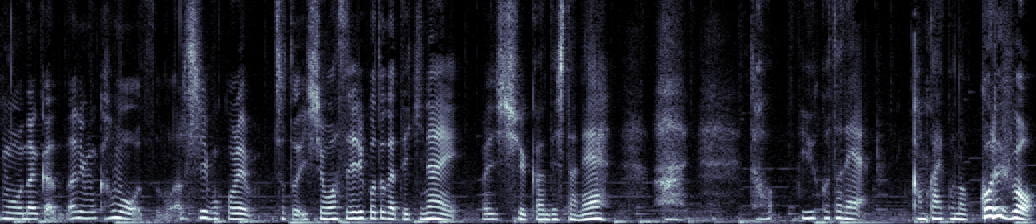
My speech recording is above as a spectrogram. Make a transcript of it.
もうなんか何もかも素晴らしいもうこれちょっと一生忘れることができない1週間でしたね。はい、ということで今回このゴルフを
